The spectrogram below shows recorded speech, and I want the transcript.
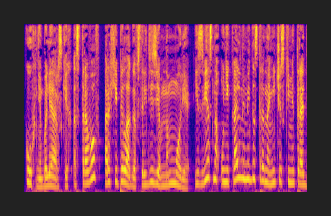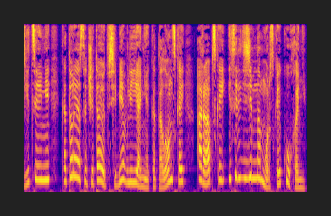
Кухня Балиарских островов, архипелага в Средиземном море, известна уникальными гастрономическими традициями, которые сочетают в себе влияние каталонской, арабской и средиземноморской кухонь.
